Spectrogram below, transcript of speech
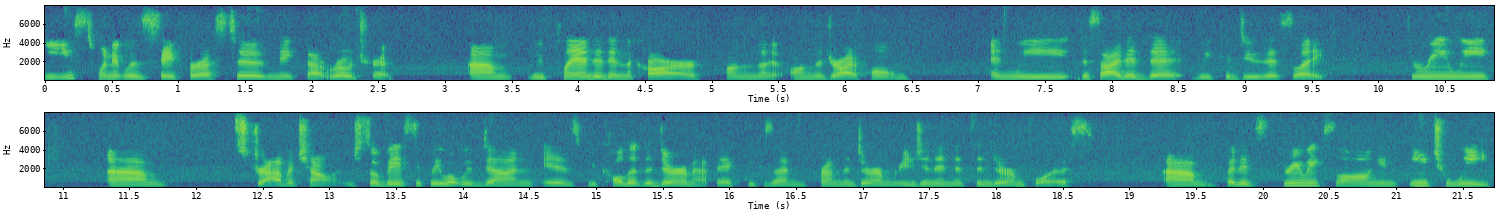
east when it was safe for us to make that road trip, um, we planned it in the car on the on the drive home, and we decided that we could do this like three week um, Strava challenge. So basically, what we've done is we called it the Durham Epic because I'm from the Durham region and it's in Durham Forest. Um, but it's three weeks long, and each week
